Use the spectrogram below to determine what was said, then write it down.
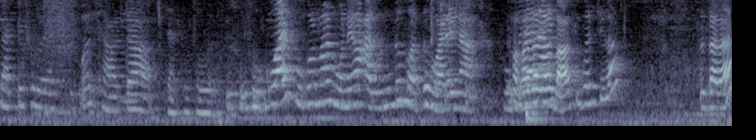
চারটে সময় ওই সাতটা। চারটে সময় ফুকু আর ফুকুর মার মনে আনন্দ কত হরে না। সকালবেলা জানে- ওর বাবা কি বলছিল? তো দাদা?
